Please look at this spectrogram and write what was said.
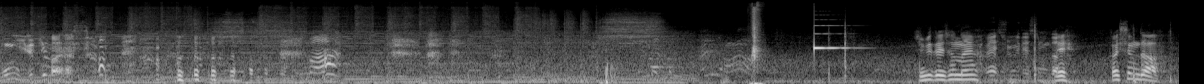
공이 이렇게 많았어? 아. 준비되셨나요? 네, 준비됐습니다. 네, 가겠습니다.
